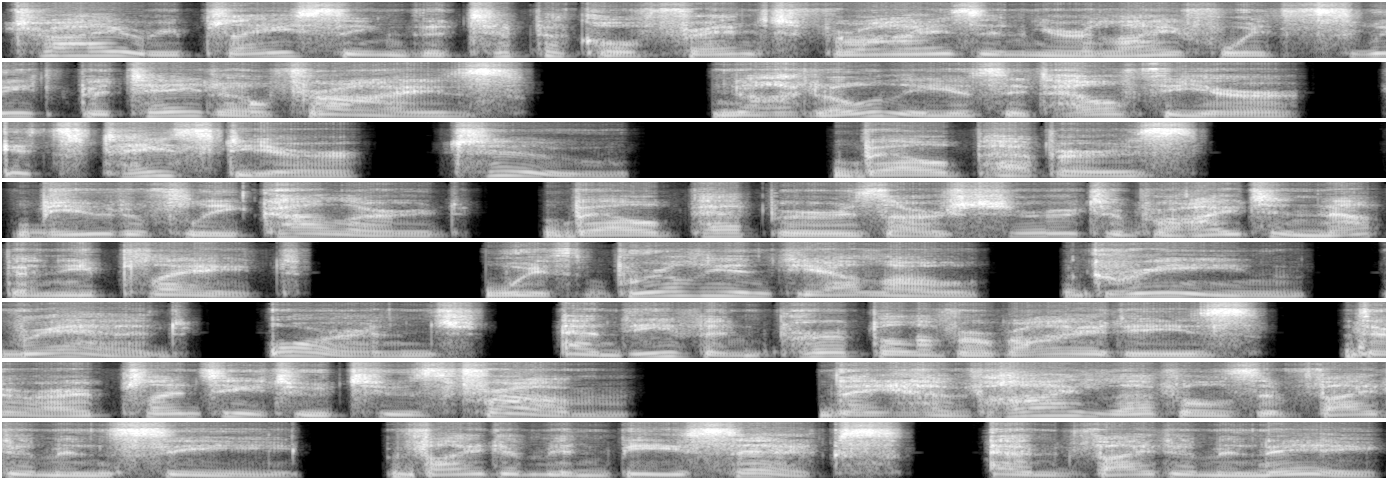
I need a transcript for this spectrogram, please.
Try replacing the typical French fries in your life with sweet potato fries. Not only is it healthier, it's tastier, too. Bell peppers. Beautifully colored, bell peppers are sure to brighten up any plate. With brilliant yellow, green, red, orange, and even purple varieties, there are plenty to choose from. They have high levels of vitamin C, vitamin B6, and vitamin A,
